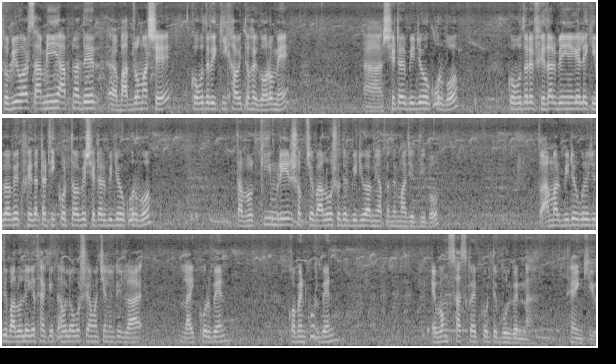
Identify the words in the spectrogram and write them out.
তো ভিউয়ার্স আমি আপনাদের ভাদ্র মাসে কবুতরকে কী খাওয়াইতে হয় গরমে সেটার ভিডিও করব। কবুতরের ফেদার ভেঙে গেলে কীভাবে ফেদারটা ঠিক করতে হবে সেটার ভিডিও করব। তারপর কিমরির সবচেয়ে ভালো ওষুধের ভিডিও আমি আপনাদের মাঝে দিব। তো আমার ভিডিওগুলি যদি ভালো লেগে থাকে, তাহলে অবশ্যই আমার চ্যানেলটি লাইক করবেন কমেন্ট করবেন, এবং সাবস্ক্রাইব করতে ভুলবেন না। থ্যাংক ইউ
